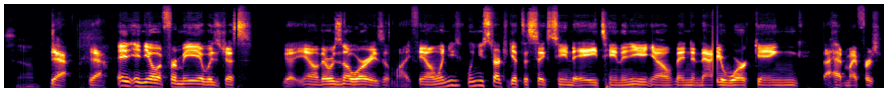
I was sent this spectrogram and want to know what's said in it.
So Yeah, yeah, and, and you know what? For me, it was just yeah, you know there was no worries in life. You know when you when you start to get to sixteen to eighteen, then you you know then now you're working. I had my first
